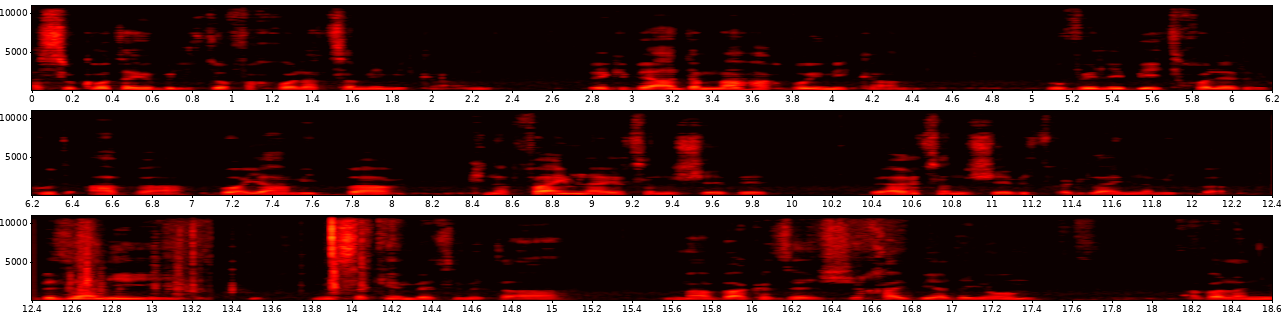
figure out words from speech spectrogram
עסוקות היו בלטוף החול הצמא מכאן, רגבי האדמה הרבועים מכאן, ובליבי התחולל ריקוד אהבה, בו היה המדבר כנפיים לארץ הנושבת, והארץ הנושבת רגליים למדבר. בזה אני מסכם בעצם את המאבק הזה שחי בי עד היום, אבל אני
